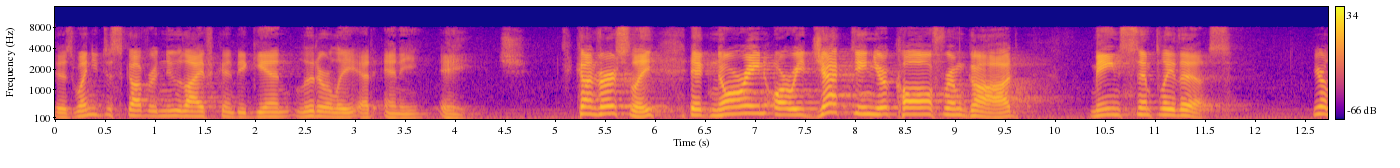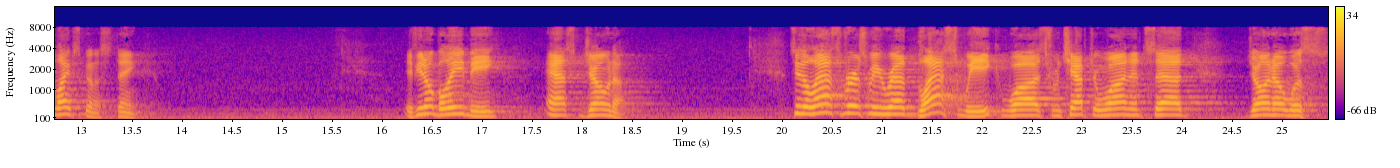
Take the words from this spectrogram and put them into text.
it is when you discover new life can begin literally at any age. Conversely, ignoring or rejecting your call from God means simply this your life's going to stink. If you don't believe me, ask Jonah. See, the last verse we read last week was from chapter 1. It said, Jonah was,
